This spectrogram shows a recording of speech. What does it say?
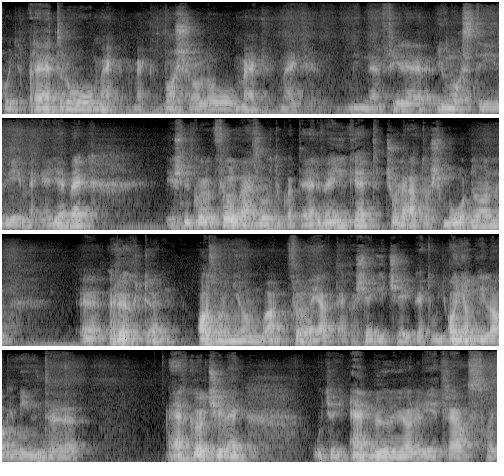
hogy retro, meg, meg vasaló, meg, meg mindenféle Junos TV, meg egyebek, és mikor fölvázoltuk a terveinket, csodálatos módon rögtön, azon nyomban fölajánlották a segítségüket, úgy anyagilag, mint erkölcsileg, úgyhogy ebből jön létre az, hogy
